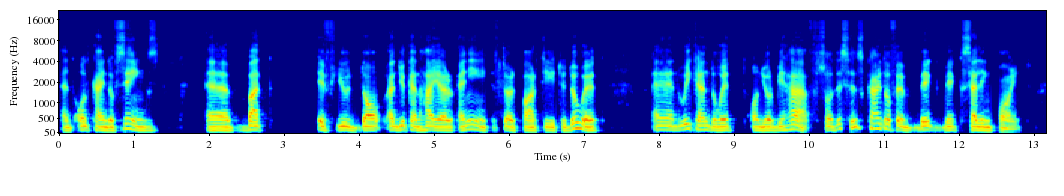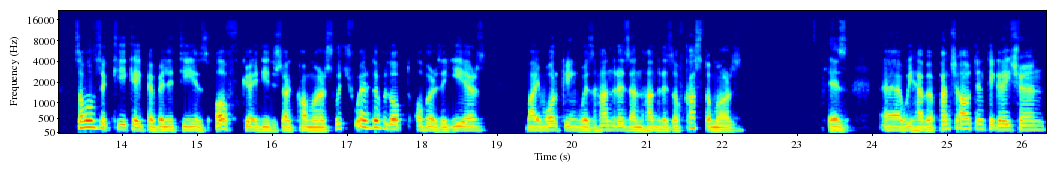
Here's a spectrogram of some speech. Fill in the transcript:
and all kind of things. Uh, but if you don't, and you can hire any third party to do it, and we can do it on your behalf. So this is kind of a big, big selling point some of the key capabilities of QAD Digital Commerce, which were developed over the years by working with hundreds and hundreds of customers, is uh, we have a punch out integration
